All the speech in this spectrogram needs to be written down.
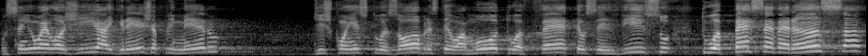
O Senhor elogia a igreja primeiro, diz: Conheço tuas obras, teu amor, tua fé, teu serviço, tua perseverança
